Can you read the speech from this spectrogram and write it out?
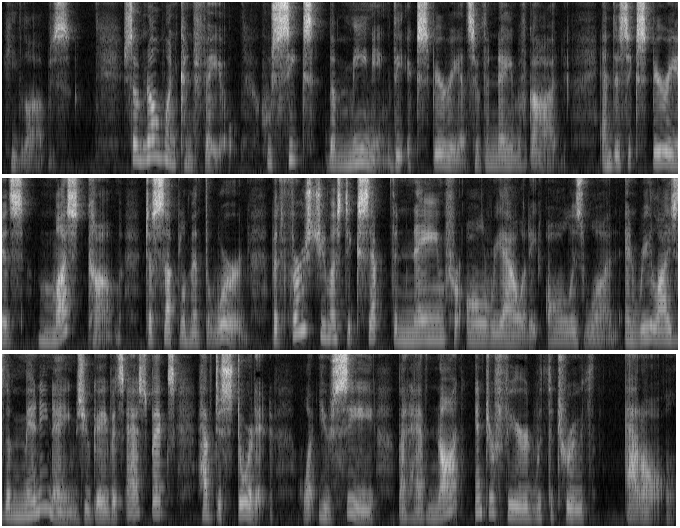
he loves. So no one can fail who seeks the meaning, the experience of the name of God. And this experience must come to supplement the word. But first, you must accept the name for all reality, all is one, and realize the many names you gave its aspects have distorted what you see, but have not interfered with the truth at all.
